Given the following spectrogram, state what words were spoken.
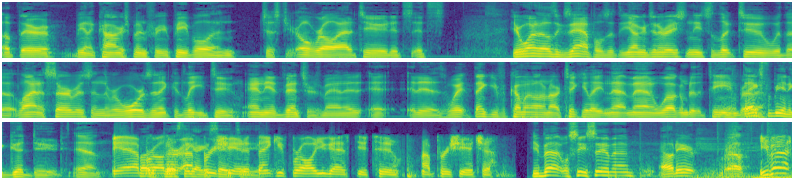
up there being a congressman for your people, and just your overall attitude. It's it's you're one of those examples that the younger generation needs to look to with the line of service and the rewards that it could lead to, and the adventures. Man, it it, it is. Wait, thank you for coming on and articulating that, man, and welcome to the team, brother. Thanks for being a good dude. Yeah, Yeah, Probably brother, I I appreciate to it. you. Thank you for all you guys do too. I appreciate you. You bet. We'll see you soon, man. Out here. Well, You bet.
